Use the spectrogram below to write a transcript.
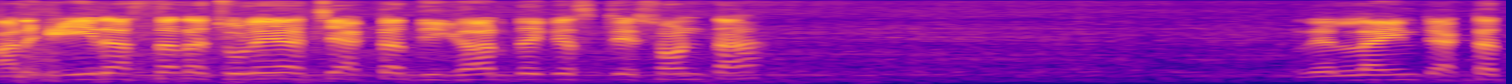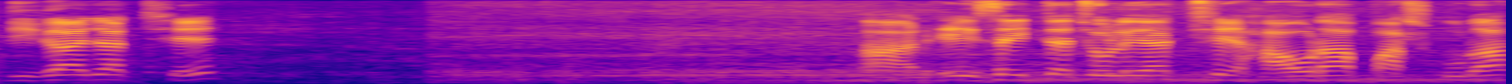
আর এই রাস্তাটা চলে যাচ্ছে একটা দীঘার দিকে স্টেশনটা। রেল লাইনটা একটা দীঘা যাচ্ছে। আর এই সাইডটা চলে যাচ্ছে হাওড়া পাশকুড়া।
